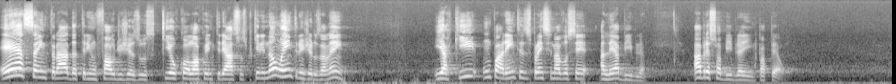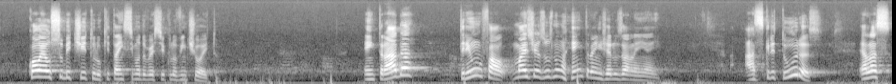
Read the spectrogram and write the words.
essa entrada triunfal de Jesus que eu coloco entre aspas, porque ele não entra em Jerusalém. E aqui um parênteses para ensinar você a ler a Bíblia. Abre a sua Bíblia aí em papel. Qual é o subtítulo que está em cima do versículo 28? Entrada triunfal. Mas Jesus não entra em Jerusalém aí. As escrituras, elas.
